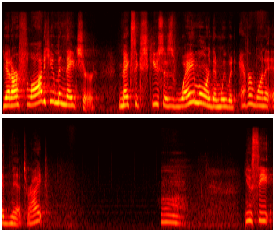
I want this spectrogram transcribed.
Yet our flawed human nature makes excuses way more than we would ever want to admit, right? You see,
